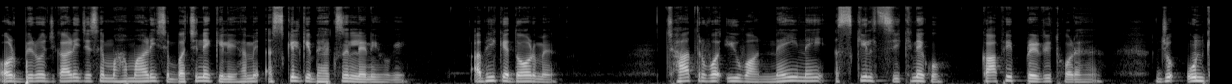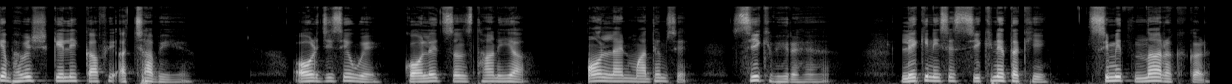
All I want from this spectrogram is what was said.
और बेरोजगारी जैसे महामारी से बचने के लिए हमें स्किल की वैक्सीन लेनी होगी। अभी के दौर में छात्र व युवा नई नई स्किल सीखने को काफ़ी प्रेरित हो रहे हैं। जो उनके भविष्य के लिए काफ़ी अच्छा भी है। और जिसे वे कॉलेज संस्थान या ऑनलाइन माध्यम से सीख भी रहे हैं, लेकिन इसे सीखने तक ही सीमित न रखकर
